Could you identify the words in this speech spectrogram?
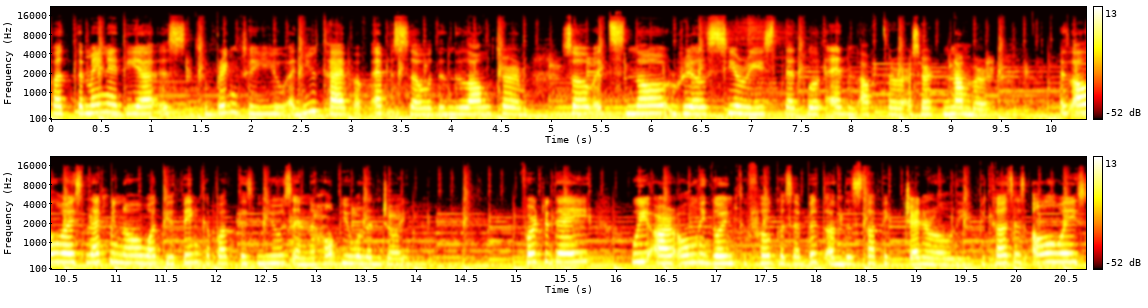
but the main idea is to bring to you a new type of episode in the long term, so it's no real series that will end after a certain number. As always, let me know what you think about this news and I hope you will enjoy. For today, we are only going to focus a bit on this topic generally because, as always,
